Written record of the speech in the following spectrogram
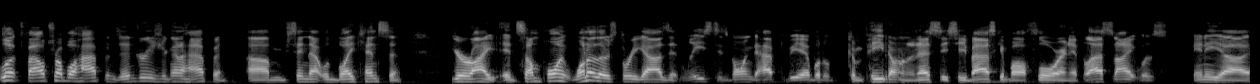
look, foul trouble happens. Injuries are going to happen. Um, you've seen that with Blake Hinson. You're right. At some point, one of those three guys at least is going to have to be able to compete on an SEC basketball floor. And if last night was any uh,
